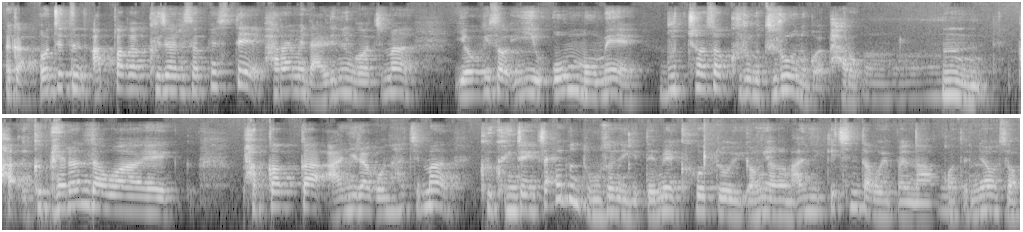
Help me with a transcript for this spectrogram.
그러니까 어쨌든 아빠가 그 자리에서 폈을 때 바람이 날리는 거지만 여기서 이 온 몸에 묻혀서 그러고 들어오는 거예요 바로. 음, 바- 그 베란다와의 바깥가 아니라고는 하지만 그 굉장히 짧은 동선이기 때문에 그것도 영향을 많이 끼친다고 이번에 나왔거든요. 그래서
